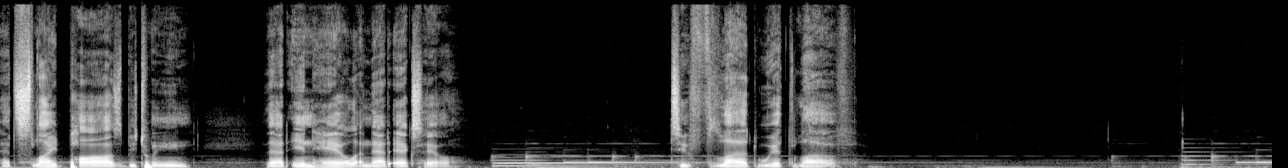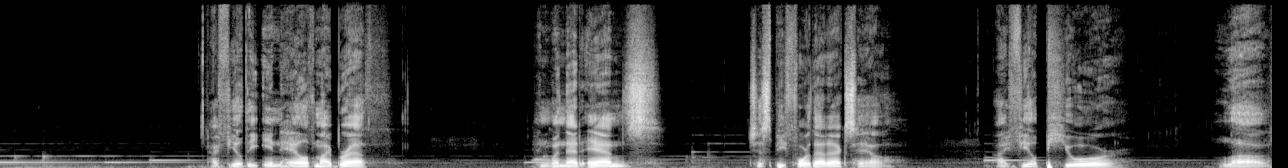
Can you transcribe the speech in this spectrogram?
that slight pause between that inhale and that exhale to flood with love. I feel the inhale of my breath. And when that ends, just before that exhale, I feel pure love.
